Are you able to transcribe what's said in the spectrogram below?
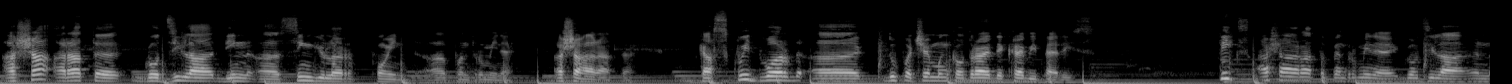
așa arată Godzilla din uh, Singular Point uh, pentru mine. Așa arată. Ca Squidward uh, după ce mâncă o droaie de Krabby Patties fix așa arată pentru mine Godzilla în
